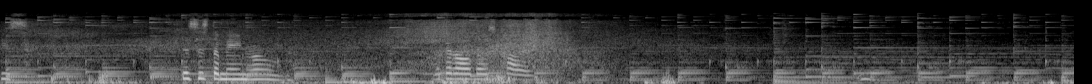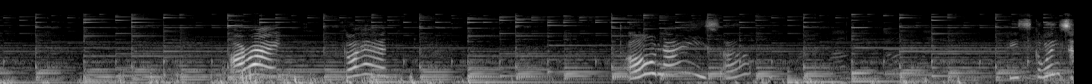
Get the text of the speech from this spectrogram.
He's. This is the main road. Look at all those cars. All right, go ahead. Oh, nice. Oh. He's going so.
